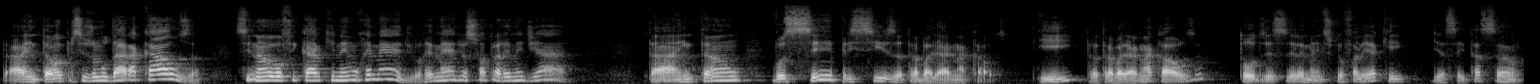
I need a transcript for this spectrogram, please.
Tá? Então eu preciso mudar a causa. Senão eu vou ficar que nem um remédio. O remédio é só para remediar. Tá? Então você precisa trabalhar na causa. E para trabalhar na causa, todos esses elementos que eu falei aqui, de aceitação,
